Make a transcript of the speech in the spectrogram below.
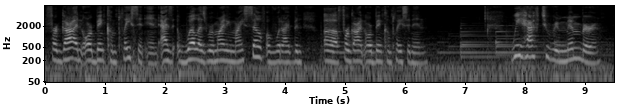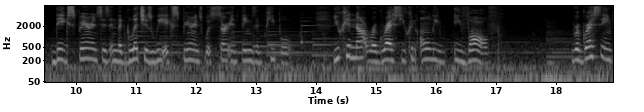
forgotten or been complacent in, as well as reminding myself of what I've been uh, forgotten or been complacent in. We have to remember the experiences and the glitches we experience with certain things and people. You cannot regress, you can only evolve. Regressing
